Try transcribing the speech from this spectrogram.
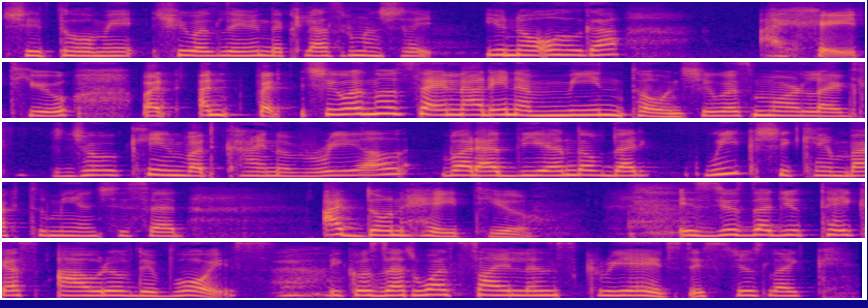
she told me she was leaving the classroom and she said you know olga I hate you, but and but she was not saying that in a mean tone. She was more like joking, but kind of real. But at the end of that week, she came back to me and she said, "I don't hate you. It's just that you take us out of the voice because that's what silence creates. It's just like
